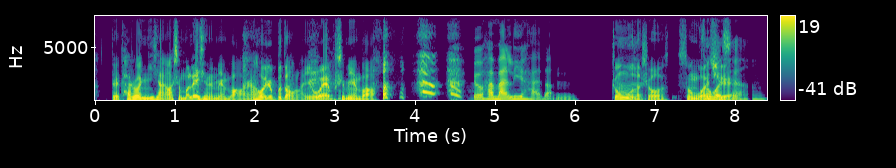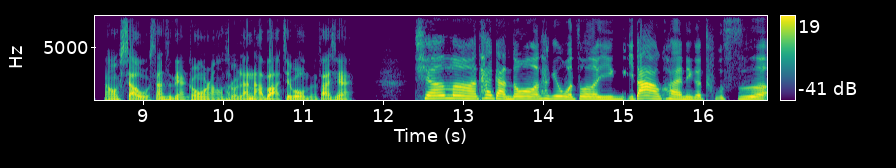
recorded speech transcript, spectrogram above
对，她说你想要什么类型的面包，然后我就不懂了，因为我也不吃面包。就还蛮厉害的，嗯，中午的时候送过去，送过去，嗯，然后下午三四点钟，然后她说来拿吧，结果我们发现天呐，太感动了！他给我做了一一大块那个吐司，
